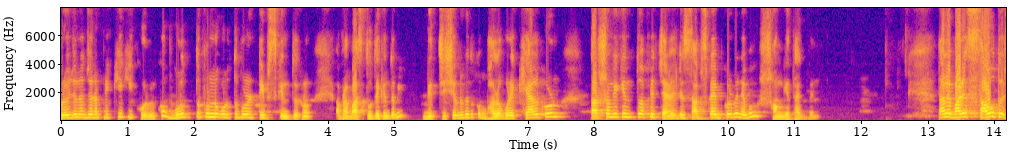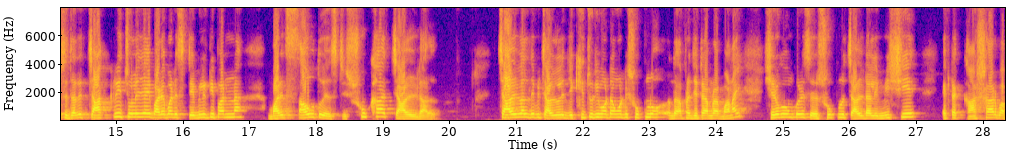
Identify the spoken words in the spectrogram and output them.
প্রয়োজনের জন্য আপনি কি কি করবেন? খুব গুরুত্বপূর্ণ গুরুত্বপূর্ণ টিপস কিন্তু এখন আপনার বাস্তুতে কিন্তু আমি দিচ্ছি। সেগুলো কিন্তু খুব ভালো করে খেয়াল করুন। তার সঙ্গে কিন্তু আপনি চ্যানেলটি সাবস্ক্রাইব করবেন এবং সঙ্গে থাকবেন। তাহলে বাড়ির সাউথ ওয়েস্টে যাদের চাকরি চলে যায় বারে বারে স্টেবিলিটি পান না, বাড়ির সাউথ ওয়েস্টে সুখা চাল ডাল। চাল ডাল দেবী চাল ডালের যে খিচুড়ি মোটামুটি শুকনো, আপনার যেটা আমরা বানাই, সেরকম করে শুকনো চাল ডালে মিশিয়ে একটা কাঁসার বা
